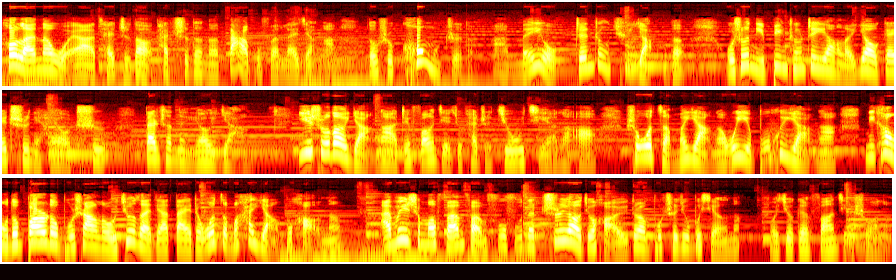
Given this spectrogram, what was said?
后来呢，我呀才知道他吃的呢，大部分来讲啊都是控制的啊，没有真正去养的。我说你病成这样了，药该吃你还要吃，但是呢你要养。一说到养啊，这芳姐就开始纠结了啊，说我怎么养啊？我也不会养啊。你看我都班都不上了，我就在家待着，我怎么还养不好呢？哎，为什么反反复复的吃药就好一段，不吃就不行呢？我就跟芳姐说了，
